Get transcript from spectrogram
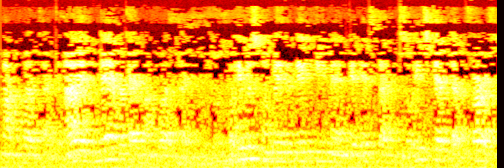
my blood taken. I had never had my blood taken. Well, he was going to be the big he-man, get his taken. So he stepped up first,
